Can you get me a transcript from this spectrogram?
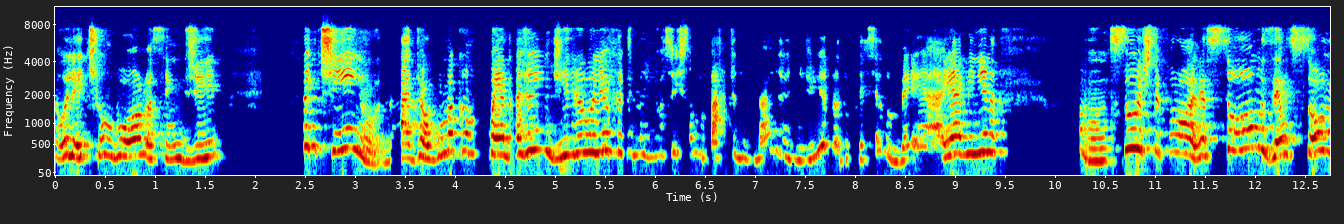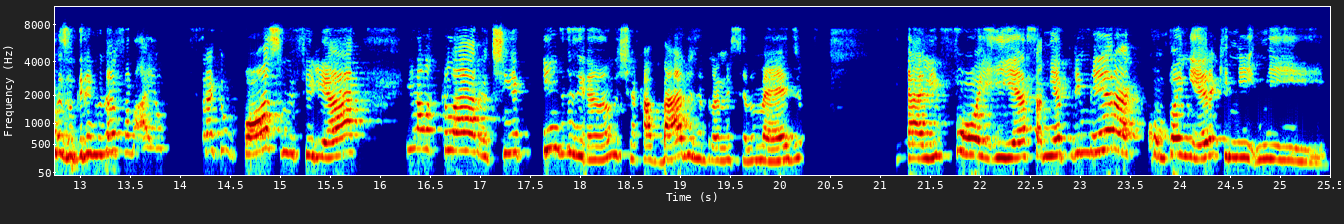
Eu olhei, tinha um bolo assim de cantinho de alguma campanha da Jandira. Eu olhei e falei assim, mas vocês são do partido da Jandira, do PC do B? Aí a menina, um susto e falou: Olha, somos, eu sou, mas o Grêmio não. falou: ah, eu, será que eu posso me filiar? E ela, claro, tinha 15 anos, tinha acabado de entrar no ensino médio. E ali foi. E essa minha primeira companheira que me, me,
